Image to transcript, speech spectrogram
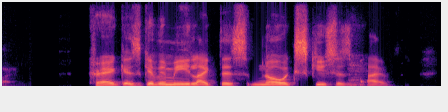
Craig is giving me like this no excuses vibe.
